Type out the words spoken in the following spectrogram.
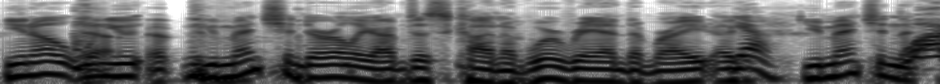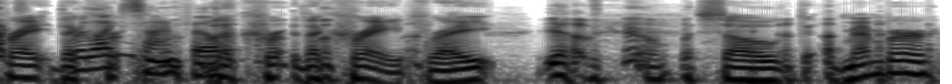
You know, when Yeah. you you mentioned earlier, I'm just kind of we're random, right? Uh, Yeah. You mentioned the What? crepe, the We're like Seinfeld. the, cra- the crepe, right? Yeah. So th- remember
